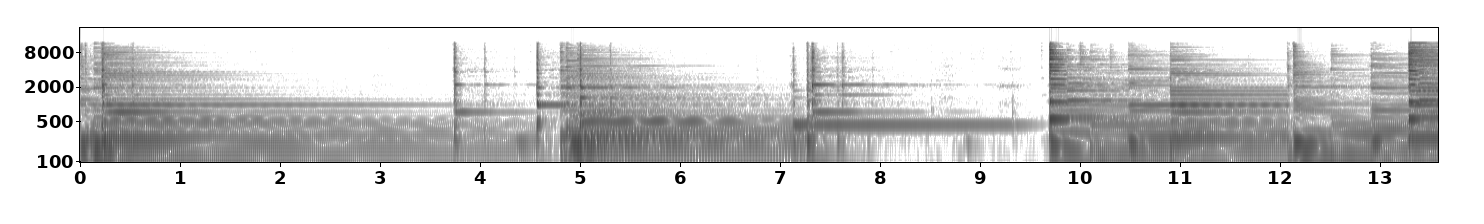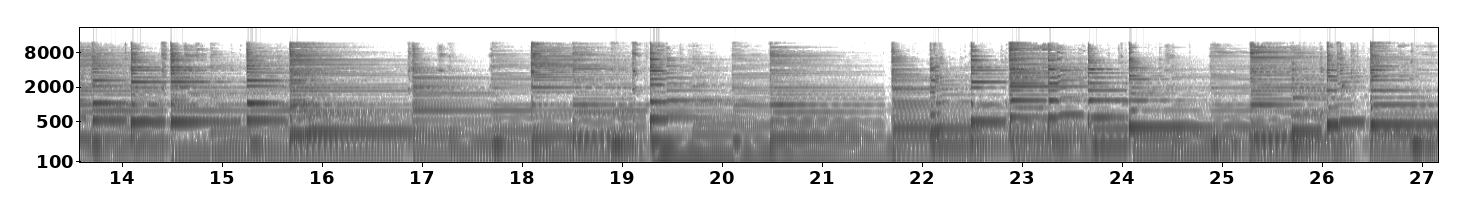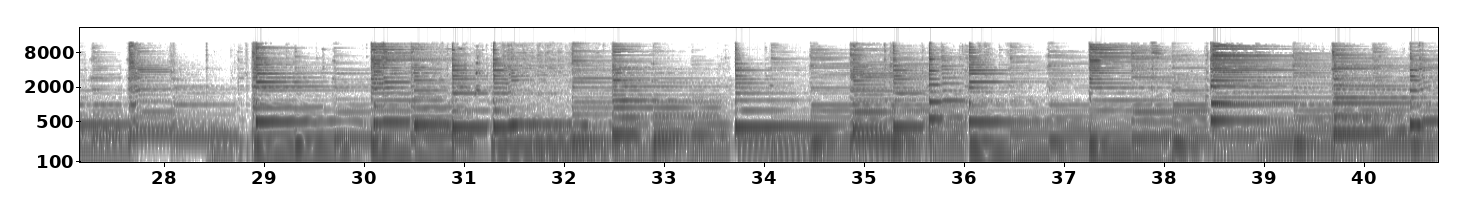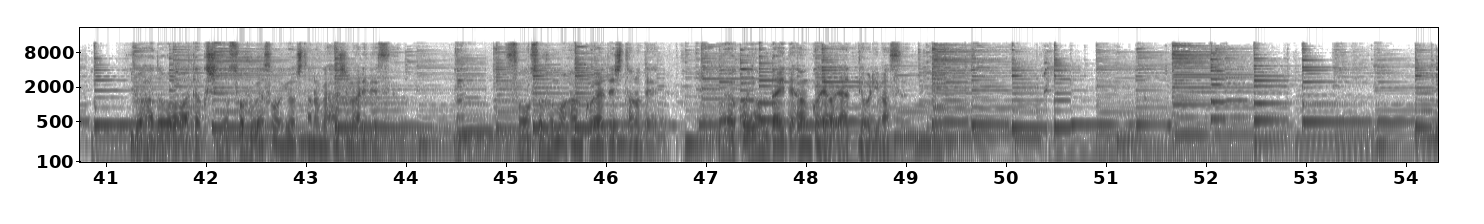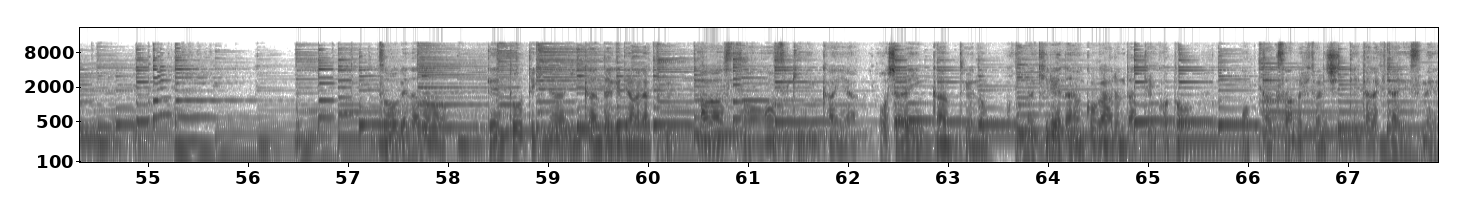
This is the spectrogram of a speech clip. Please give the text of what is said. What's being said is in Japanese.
いろは堂は私の祖父が創業したのが始まりです。その祖父もハンコ屋でしたので親子4代でハンコ屋をやっております。象牙などの伝統的な印鑑だけではなくパワーストーン宝石印鑑やおしゃれ印鑑というのもこんな綺麗なハンコがあるんだっていうことをもっとたくさんの人に知っていただきたいですね。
